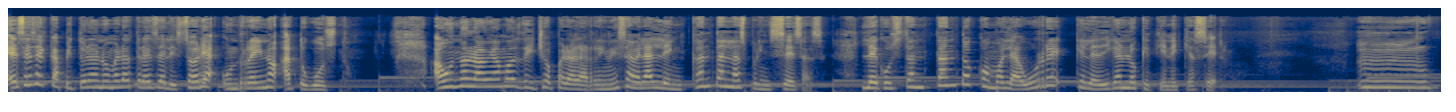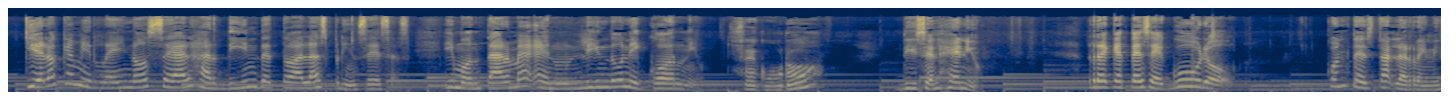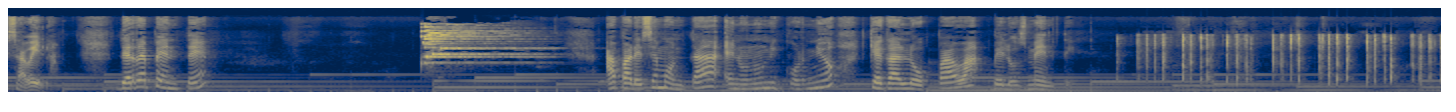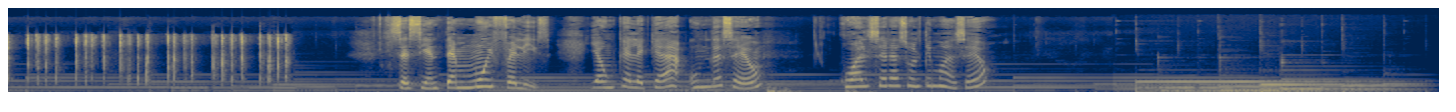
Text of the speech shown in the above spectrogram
Ese es el capítulo número 3 de la historia, Un reino a tu gusto. Aún no lo habíamos dicho, pero a la reina Isabela le encantan las princesas. Le gustan tanto como le aburre que le digan lo que tiene que hacer. Mm, quiero que mi reino sea el jardín de todas las princesas y montarme en un lindo unicornio. ¿Seguro? Dice el genio. Requete seguro. Contesta la reina Isabela. De repente, aparece montada en un unicornio que galopaba velozmente. Se siente muy feliz y aunque le queda un deseo, ¿cuál será su último deseo?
